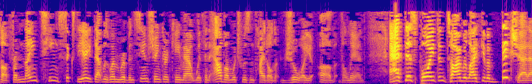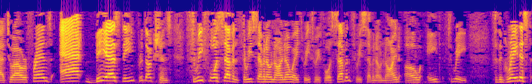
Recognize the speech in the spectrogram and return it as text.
From 1968. That was when Reuben Zion Shenker came out with an album which was entitled Joy of the Land. At this point in time, we'd like to give a big shout out to our friends at BSD Productions. 347-370-9083, 347-370-9083 for the greatest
